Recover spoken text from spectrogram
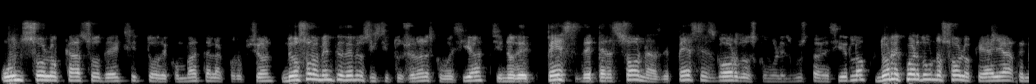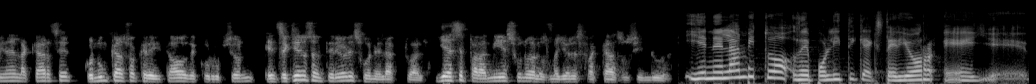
un solo caso de éxito de combate a la corrupción, no solamente de los institucionales, como decía, sino de pez, de personas, de peces gordos, como les gusta decirlo. No recuerdo uno solo que haya terminado en la cárcel con un caso acreditado de corrupción en secciones anteriores o en el actual. Y ese para mí es uno de los mayores fracasos, sin duda. Y en el ámbito de política exterior, eh,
